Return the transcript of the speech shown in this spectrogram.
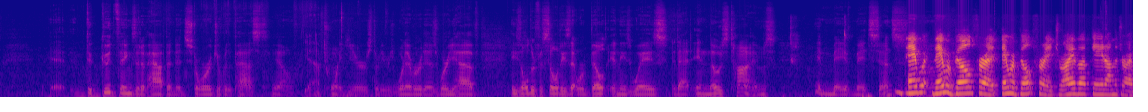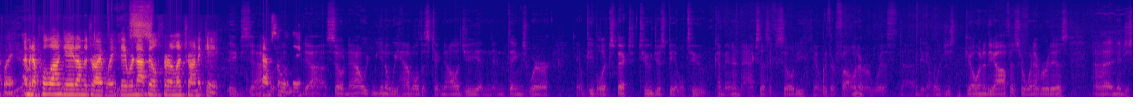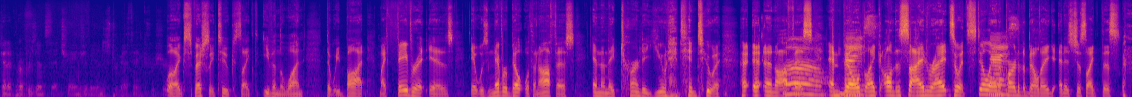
uh, the good things that have happened in storage over the past, you know, Yeah. 20 years, 30 years, whatever it is, where you have these older facilities that were built in these ways that in those times it may have made sense. They were they were uh, built for a they were built for a drive up gate on the driveway. I mean a pull on gate on the driveway. They were not built for electronic gate. Exactly. Absolutely. Yeah. So now you know we have all this technology and, and things where you know, people expect to just be able to come in and access a facility, you know, with their phone or with uh, being able to just go into the office or whatever it is, uh, and it just kind of represents that change in the industry. I think for sure. Well, especially too, because like even the one that we bought, my favorite is it was never built with an office, and then they turned a unit into a, a- an office Oh, and built nice. like on the side, right? So it's still in a part of the building, and it's just like this.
